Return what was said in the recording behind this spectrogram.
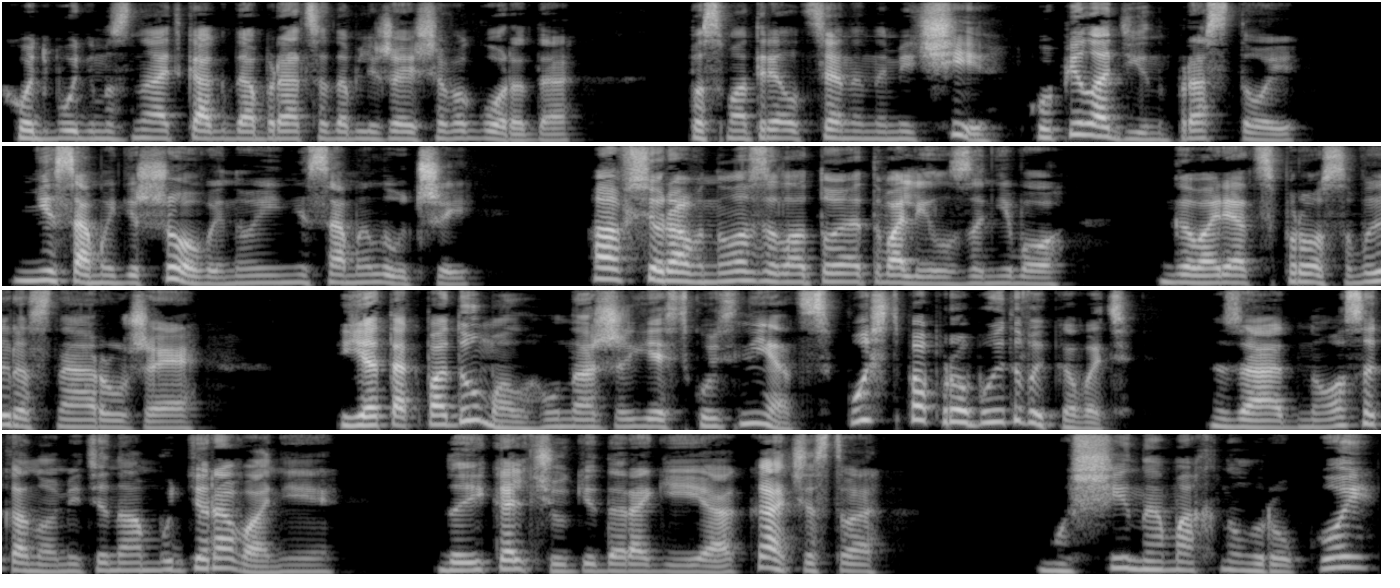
Хоть будем знать, как добраться до ближайшего города. Посмотрел цены на мечи, купил один, простой. Не самый дешевый, но и не самый лучший. А все равно золотой отвалил за него. Говорят, спрос вырос на оружие. Я так подумал, у нас же есть кузнец, пусть попробует выковать. Заодно сэкономите на мундировании. Да и кольчуги дорогие, а качество... Мужчина махнул рукой,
